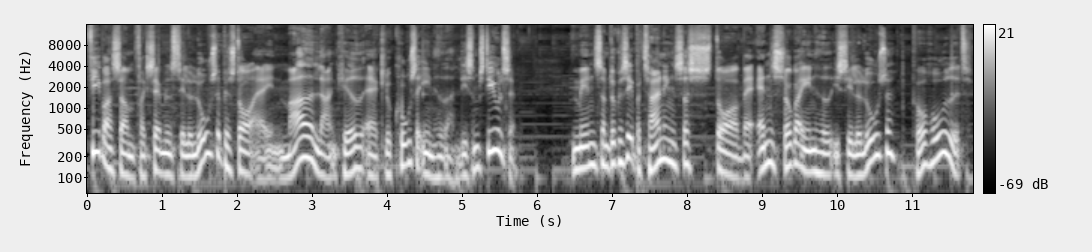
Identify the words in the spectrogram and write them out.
Fiber som for eksempel cellulose består af en meget lang kæde af glukoseenheder, ligesom stivelse. Men som du kan se på tegningen, så står hver anden sukkerenhed i cellulose på hovedet.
